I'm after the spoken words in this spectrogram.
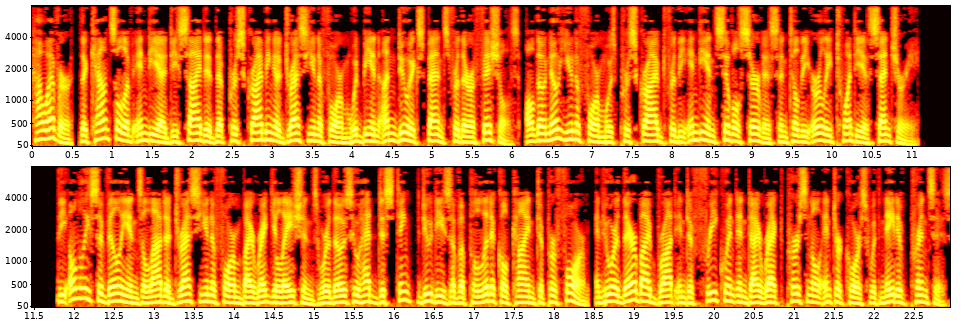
However, the Council of India decided that prescribing a dress uniform would be an undue expense for their officials, although no uniform was prescribed for the Indian civil service until the early 20th century. The only civilians allowed a dress uniform by regulations were those who had distinct duties of a political kind to perform, and who are thereby brought into frequent and direct personal intercourse with native princes.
